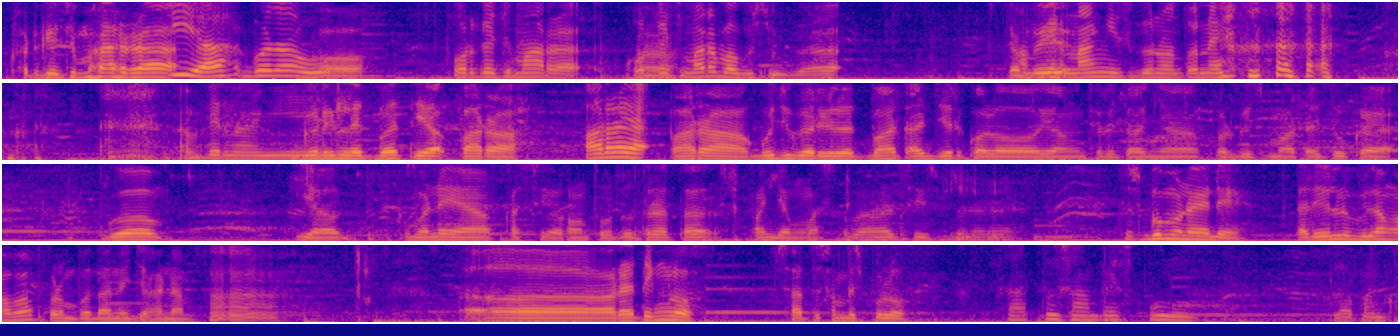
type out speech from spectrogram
Keluarga Cemara. iya gue tahu Oh, keluarga cemara keluarga Ah. cemara bagus juga tapi hampir nangis gue nontonnya hampir nangis gue relate banget ya, parah. parah ya Parah, gue juga relate banget anjir kalau yang ceritanya keluarga Cemara itu kayak gue ya gimana ya kasih orang tua tuh ternyata sepanjang masa banget sih sebenarnya. Terus gue mau nanya deh, tadi lu bilang apa perempuan Tanah jahanam? Heeh. Eh rating lo 1 sampai 10. satu sampai sepuluh 8,5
